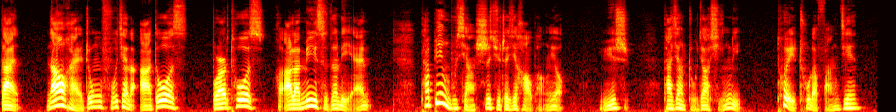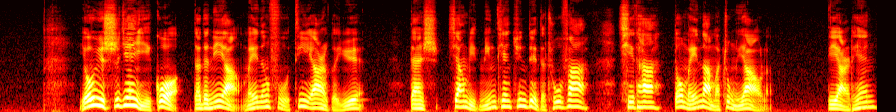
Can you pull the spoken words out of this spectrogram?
但。脑海中浮现了阿多斯、博尔托斯和阿拉米斯的脸，他并不想失去这些好朋友，于是他向主教行礼，退出了房间。由于时间已过，达德尼昂没能赴第二个约，但是相比明天军队的出发，其他都没那么重要了。第二天，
